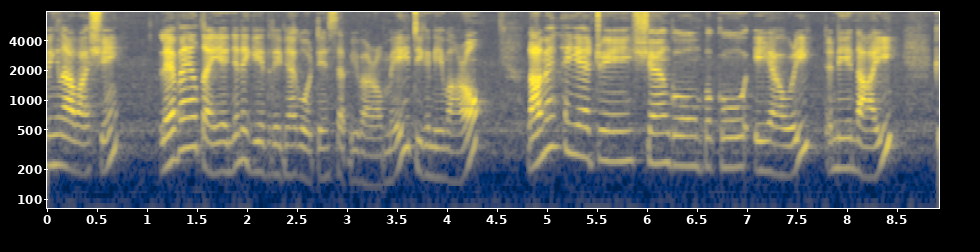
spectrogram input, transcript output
မင်္ဂလာပါရှင်11ရောက်တိုင်ရဲ့ညနေခင်းသတင်းများကိုတင်ဆက်ပေးပါတော့မယ်ဒီကနေ့မှာတော့လာမယ့်နှစ်ရက်အတွင်းရှမ်းကုန်းပဲခူးအေရဝတီတနင်္သာရီက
